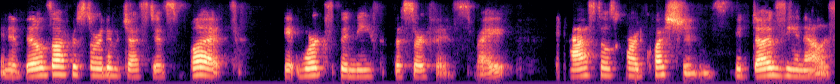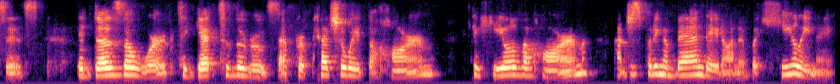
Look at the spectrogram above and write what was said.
And it builds off restorative justice, but it works beneath the surface, right? It asks those hard questions, it does the analysis, it does the work to get to the roots that perpetuate the harm, to heal the harm, not just putting a band aid on it, but healing it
